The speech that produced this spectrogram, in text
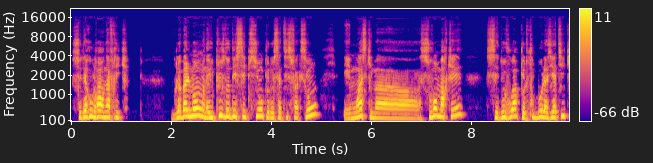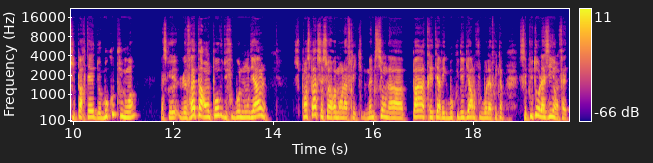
se déroulera en Afrique. Globalement, on a eu plus de déception que de satisfaction. Et moi, ce qui m'a souvent marqué, c'est de voir que le football asiatique, qui partait de beaucoup plus loin, parce que le vrai parent pauvre du football mondial, je ne pense pas que ce soit vraiment l'Afrique, même si on n'a pas traité avec beaucoup d'égards le football africain. C'est plutôt l'Asie, en fait.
